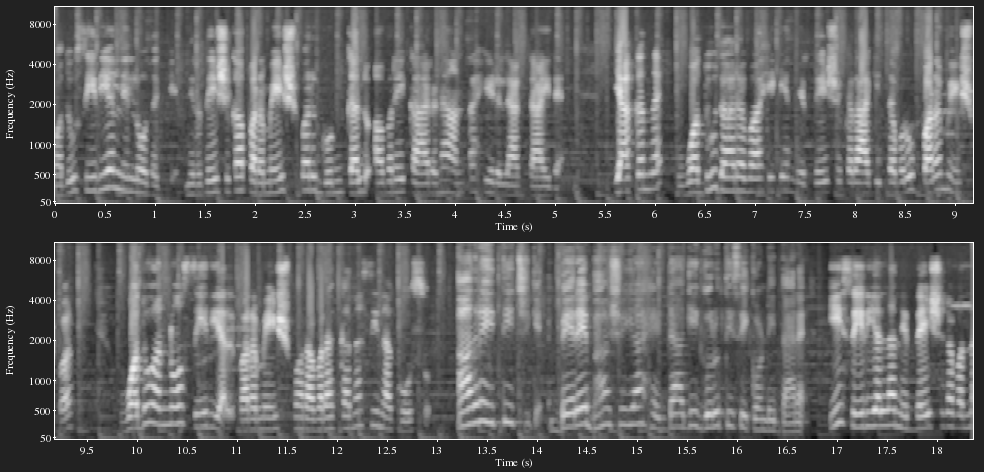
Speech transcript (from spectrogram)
ವಧು ಸೀರಿಯಲ್ ನಿಲ್ಲೋದಕ್ಕೆ ನಿರ್ದೇಶಕ ಪರಮೇಶ್ವರ್ ಗುಂಡ್ಕಲ್ ಅವರೇ ಕಾರಣ ಅಂತ ಹೇಳಲಾಗ್ತಾ ಇದೆ. ಯಾಕಂದ್ರೆ ವಧು ಧಾರಾವಾಹಿಗೆ ನಿರ್ದೇಶಕರಾಗಿದ್ದವರು ಪರಮೇಶ್ವರ್ ವಧು ಅನ್ನೋ ಸೀರಿಯಲ್ ಪರಮೇಶ್ವರ್ ಅವರ ಕನಸಿನ ಕೂಸು. ಆದ್ರೆ ಇತ್ತೀಚೆಗೆ ಬೇರೆ ಭಾಷೆಯ ಹೆಡ್ ಆಗಿ ಗುರುತಿಸಿಕೊಂಡಿದ್ದಾರೆ. ಈ ಸೀರಿಯಲ್ನ ನಿರ್ದೇಶನವನ್ನ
